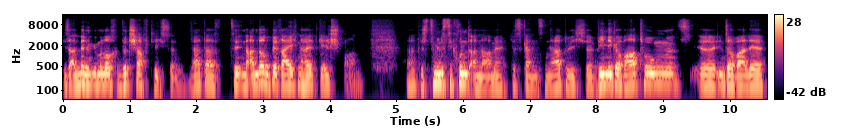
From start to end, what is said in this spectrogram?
diese Anwendungen immer noch wirtschaftlich sind. Ja, da sie in anderen Bereichen halt Geld sparen. Ja, das ist zumindest die Grundannahme des Ganzen, ja, durch äh, weniger Wartungsintervalle äh,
